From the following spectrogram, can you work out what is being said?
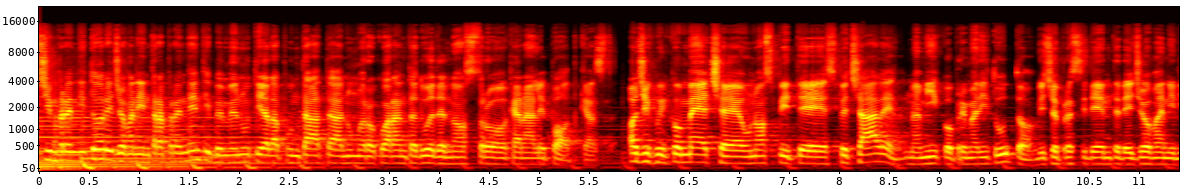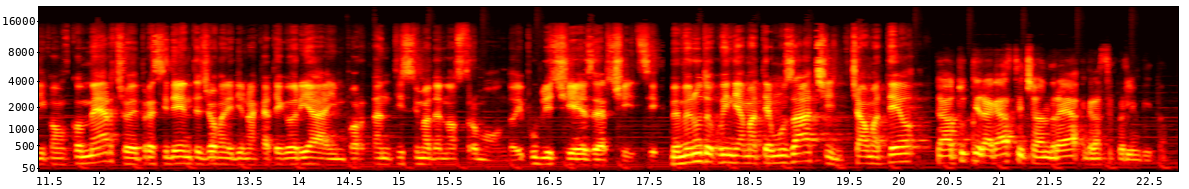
Amici imprenditori, giovani intraprendenti, benvenuti alla puntata numero 42 del nostro canale podcast. Oggi qui con me c'è un ospite speciale, un amico prima di tutto, vicepresidente dei giovani di Confcommercio e presidente giovani di una categoria importantissima del nostro mondo, i pubblici esercizi. Benvenuto quindi a Matteo Musacci. Ciao Matteo. Ciao a tutti ragazzi, ciao Andrea, grazie per l'invito.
